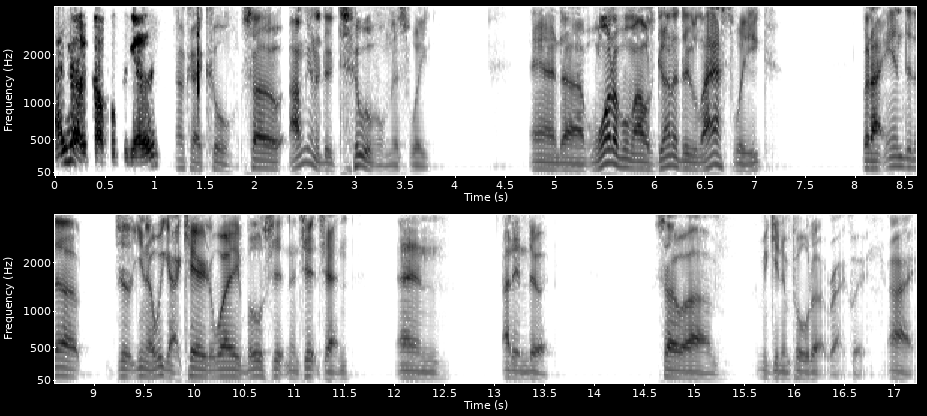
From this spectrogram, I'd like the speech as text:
I got a couple together. Okay, cool. So I'm going to do two of them this week, and uh, one of them I was going to do last week, but I ended up, ju- you know, we got carried away bullshitting and chit chatting, and I didn't do it. So um, let me get him pulled up right quick. All right.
